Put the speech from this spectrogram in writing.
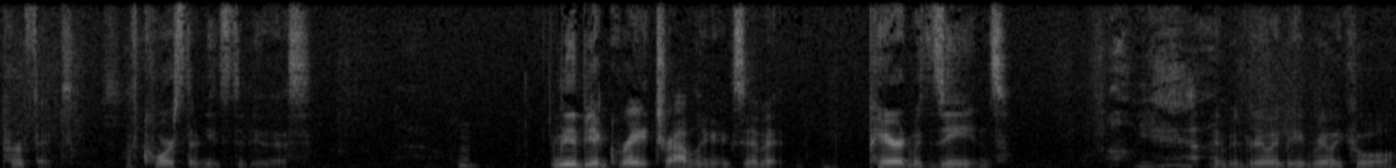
perfect. Of course, there needs to be this. I mean, it'd be a great traveling exhibit paired with zines. Oh yeah. It would really be really cool.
